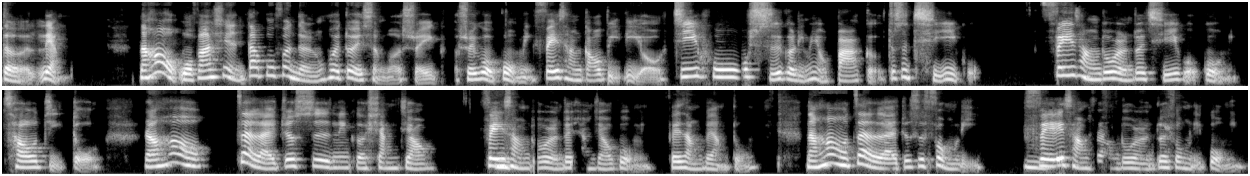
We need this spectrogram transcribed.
的量。然后我发现，大部分的人会对什么水水果过敏，非常高比例哦，几乎十个里面有八个就是奇异果，非常多人对奇异果过敏，超级多。然后再来就是那个香蕉，非常多人对香蕉过敏，嗯、非常非常多。然后再来就是凤梨，嗯、非常非常多人对凤梨过敏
